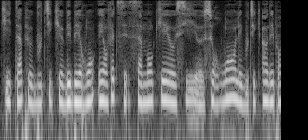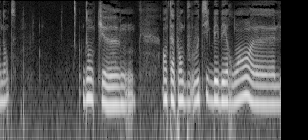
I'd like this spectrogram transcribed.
qui tapent boutique bébé Rouen et en fait, ça manquait aussi euh, sur Rouen les boutiques indépendantes. Donc en tapant boutique bébé Rouen, euh,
